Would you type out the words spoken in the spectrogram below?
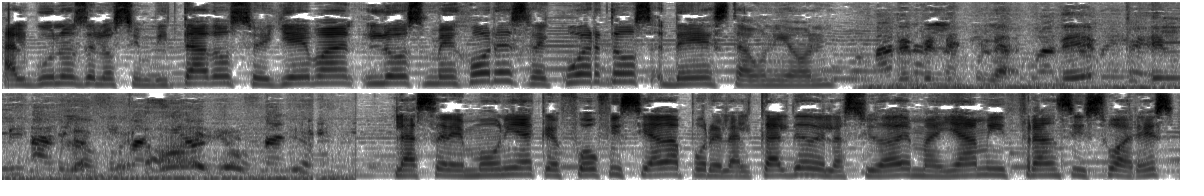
algunos de los invitados se llevan los mejores recuerdos de esta unión. De película, de película. La ceremonia, que fue oficiada por el alcalde de la ciudad de Miami, Francis Suárez,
